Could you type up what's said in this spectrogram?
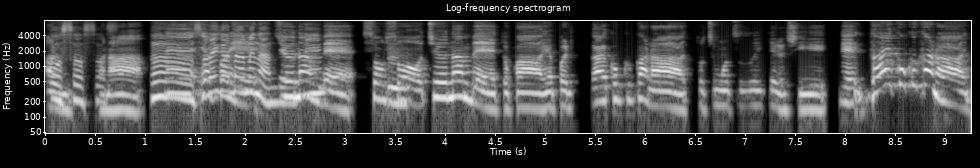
あるそうそうそう。から。うんでそれがダメなんだよね。中南米、そうそう、中南米とか、やっぱり外国から土地も続いてるし、で、外国から入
